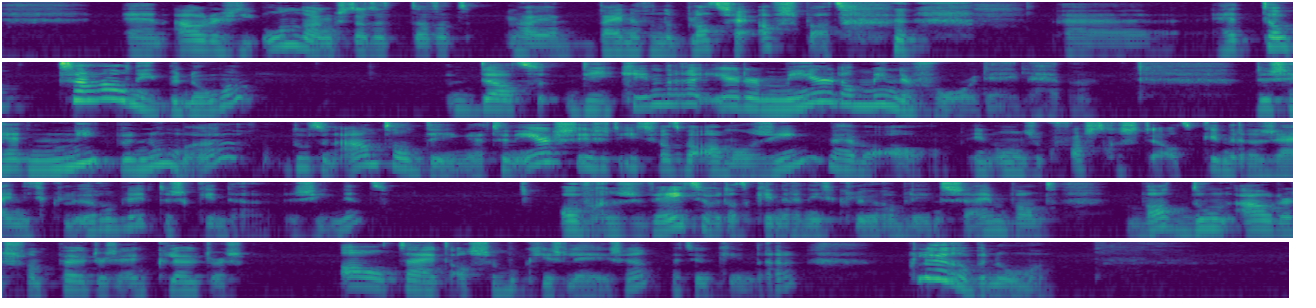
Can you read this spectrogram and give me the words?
En ouders die ondanks dat het, dat het nou ja, bijna van de bladzij afspat, uh, het totaal niet benoemen, dat die kinderen eerder meer dan minder vooroordelen hebben. Dus het niet benoemen doet een aantal dingen. Ten eerste is het iets wat we allemaal zien. We hebben al in onderzoek vastgesteld, kinderen zijn niet kleurenblind, dus kinderen zien het. Overigens weten we dat kinderen niet kleurenblind zijn, want wat doen ouders van peuters en kleuters altijd als ze boekjes lezen met hun kinderen? Kleuren benoemen.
